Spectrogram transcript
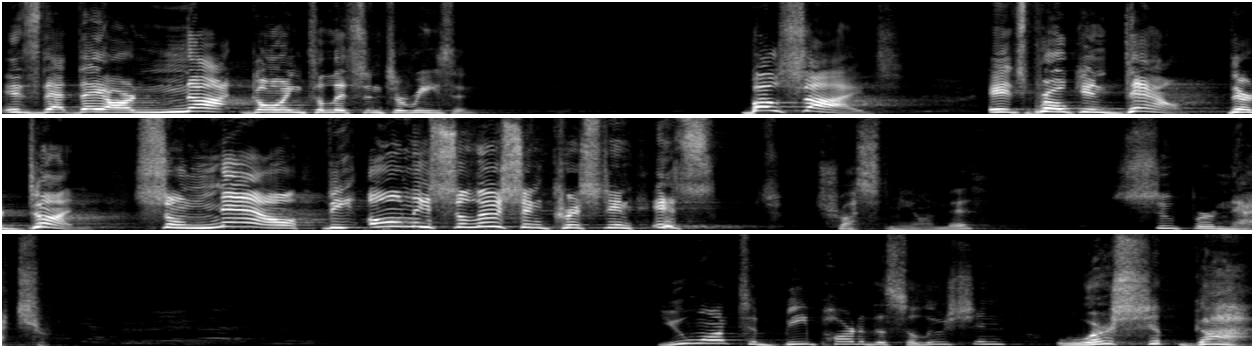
is that they are not going to listen to reason. Both sides. It's broken down. They're done. So now the only solution, Christian, is trust me on this supernatural. You want to be part of the solution? Worship God.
